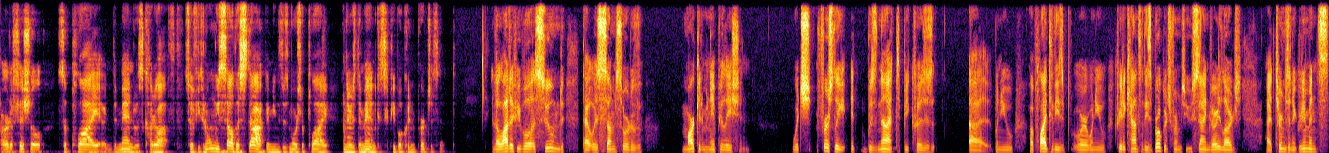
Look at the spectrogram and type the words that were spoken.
artificial supply and demand was cut off. So if you can only sell the stock, it means there's more supply and there's demand because people couldn't purchase it. And a lot of people assumed that was some sort of market manipulation, which, firstly, it was not because uh, when you apply to these or when you create accounts of these brokerage firms, you sign very large uh, terms and agreements.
